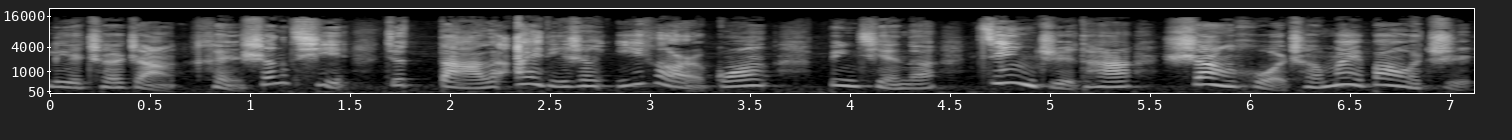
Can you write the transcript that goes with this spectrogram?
列车长很生气，就打了爱迪生一个耳光，并且呢，禁止他上火车卖报纸。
